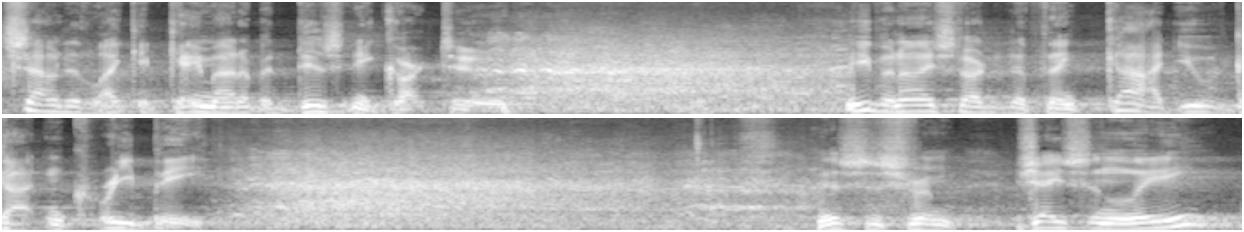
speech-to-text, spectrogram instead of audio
sounded like it came out of a Disney cartoon. Even I started to think, God, you've gotten creepy. this is from Jason Lee.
